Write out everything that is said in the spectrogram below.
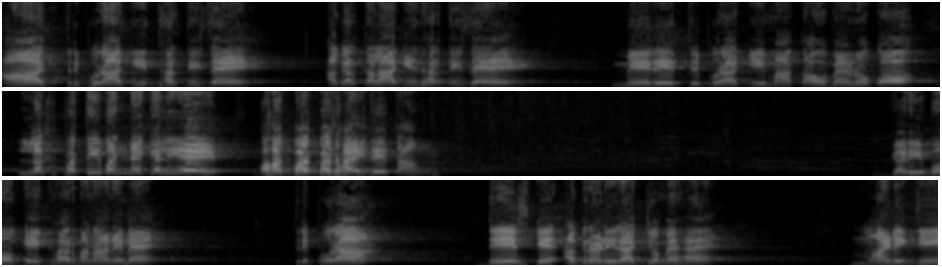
आज त्रिपुरा की धरती से अगरतला की धरती से मेरे त्रिपुरा की माताओं बहनों को लखपति बनने के लिए बहुत बहुत बधाई देता हूँ। गरीबों के घर बनाने में त्रिपुरा देश के अग्रणी राज्यों में है। माणिक जी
